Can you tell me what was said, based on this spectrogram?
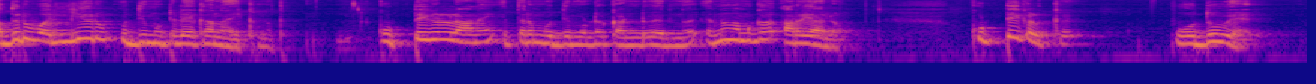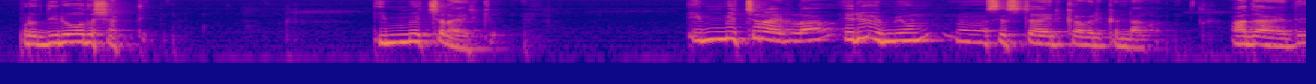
അതൊരു വലിയൊരു ബുദ്ധിമുട്ടിലേക്കാണ് നയിക്കുന്നത്. കുട്ടികളിലാണ് ഇത്തരം ബുദ്ധിമുട്ട് കണ്ടുവരുന്നത് എന്ന് നമുക്ക് അറിയാലോ. കുട്ടികൾക്ക് പൊതുവെ പ്രതിരോധ ശക്തി ഇമ്മച്ചറായിരിക്കും ഇമ്മച്ചറായിട്ടുള്ള ഒരു ഇമ്മ്യൂൺ സിസ്റ്റം ആയിരിക്കും അവർക്ക് ഉണ്ടാകുക അതായത്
